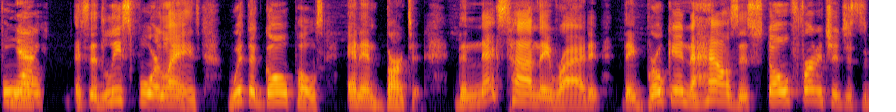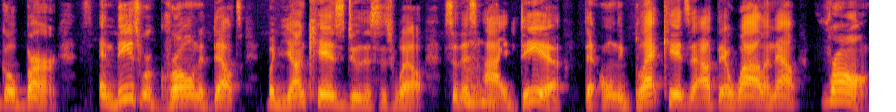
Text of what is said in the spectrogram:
four. Yeah. It's at least four lanes with a goalpost and then burnt it. The next time they rioted, they broke into houses, stole furniture just to go burn. And these were grown adults, but young kids do this as well. So this Mhm. idea that only black kids are out there wilding out, wrong.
